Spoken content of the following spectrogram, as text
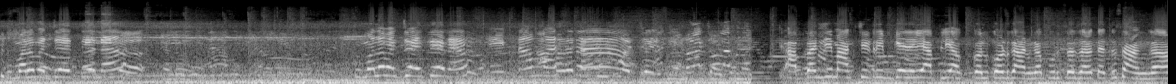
तुम्हाला मज्जा येते ना? तुम्हाला मज्जा येते ना? एकदम आपण जी मागची ट्रिप गेलेली आपली अक्कलकोट गाणगापूरचं जरा त्याचं सांगा.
